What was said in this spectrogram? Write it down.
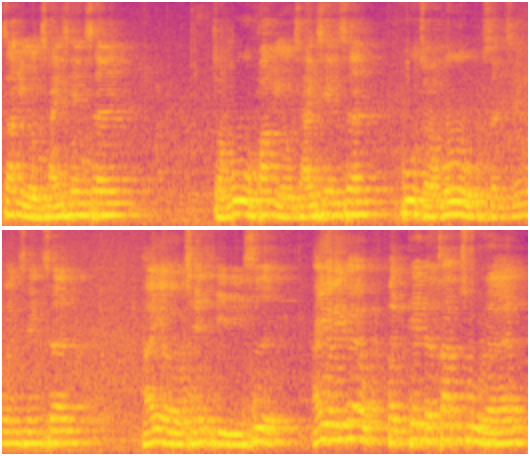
张有才先生。总务方有才先生，副总务沈贤文先生，还有全体理事，还有一个本店的赞助人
